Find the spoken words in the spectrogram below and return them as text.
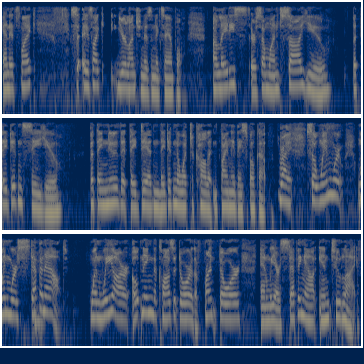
and it's like it's like your luncheon as an example. A lady or someone saw you, but they didn't see you, but they knew that they did, and they didn't know what to call it, and finally they spoke up. Right. So when we're when we're stepping out, when we are opening the closet door or the front door, and we are stepping out into life,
